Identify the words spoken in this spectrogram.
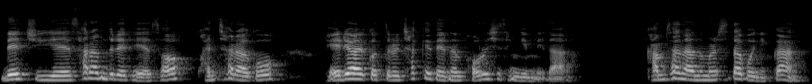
내 주위의 사람들에 대해서 관찰하고 배려할 것들을 찾게 되는 버릇이 생깁니다. 감사 나눔을 쓰다 보니까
